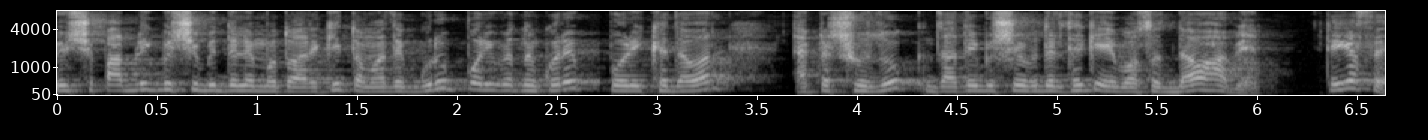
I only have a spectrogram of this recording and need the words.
বিশ্ব পাবলিক বিশ্ববিদ্যালয়ের মতো আর কি তোমাদের গ্রুপ পরিবর্তন করে পরীক্ষা দেওয়ার একটা সুযোগ জাতীয় বিশ্ববিদ্যালয় থেকে এবছর দেওয়া হবে। ঠিক আছে?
